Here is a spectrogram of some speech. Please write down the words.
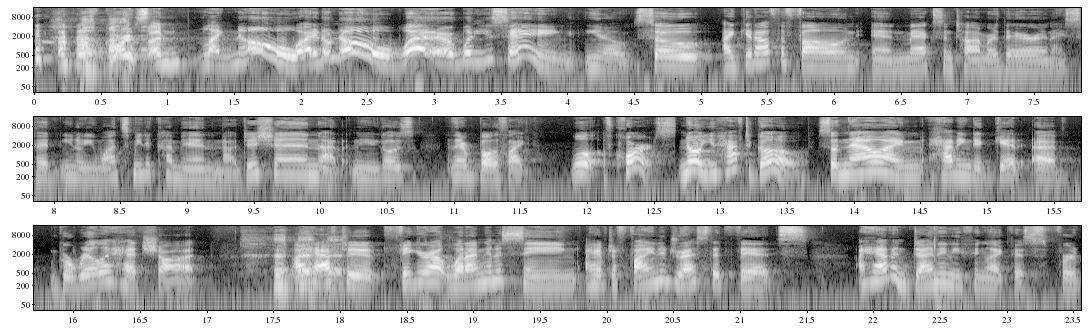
of course, I'm like, No, I don't know. What, uh, what are you saying? You know, so I get off the phone and Max and Tom are there. And I said, You know, he wants me to come in and audition. And he goes, and they're both like, Well, of course. No, you have to go. So now I'm having to get a guerrilla headshot. I have to figure out what I'm going to sing. I have to find a dress that fits. I haven't done anything like this for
